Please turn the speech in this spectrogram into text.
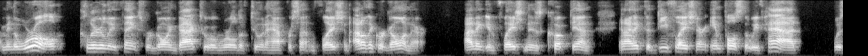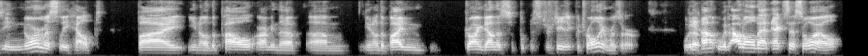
I mean, the world clearly thinks we're going back to a world of two and a half percent inflation. I don't think we're going there. I think inflation is cooked in, and I think the deflationary impulse that we've had was enormously helped by you know the Powell, or I mean the um, you know the Biden drawing down the strategic petroleum reserve. Without yeah. without all that excess oil,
